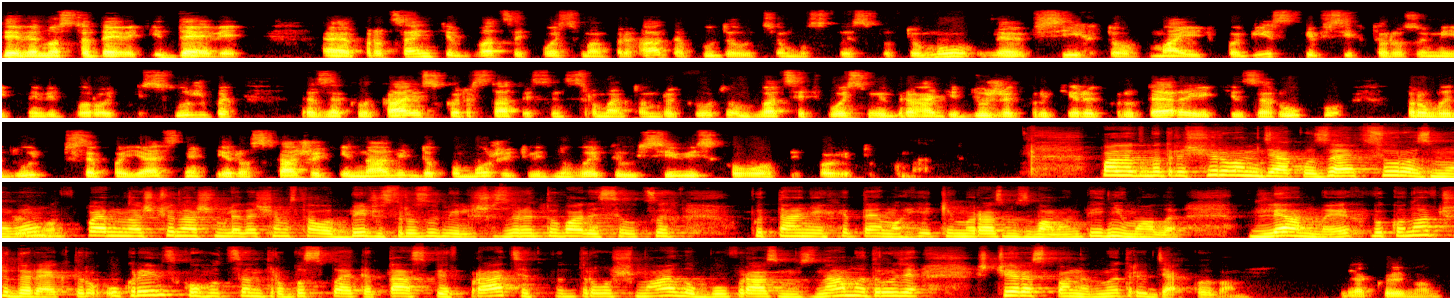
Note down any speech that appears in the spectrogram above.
99,9 е, процентів 28-ма бригада буде у цьому списку. Тому е, всі, хто мають повістки, всі, хто розуміють невідворотні служби, е, закликаю скористатися інструментом рекрутингу. В 28-й бригаді дуже круті рекрутери, які за руку проведуть, все пояснять і розкажуть, і навіть допоможуть відновити усі військово-облікові документи. Пане Дмитро, щиро вам дякую за цю розмову. Впевнена, що нашим глядачам стало більш зрозуміліше зорієнтуватися у цих питаннях і темах, які ми разом з вами піднімали. Для них виконавчий директор Українського центру безпеки та співпраці Дмитро Шмайло був разом з нами. Друзі, ще раз, пане Дмитро, дякую вам. Дякую вам.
